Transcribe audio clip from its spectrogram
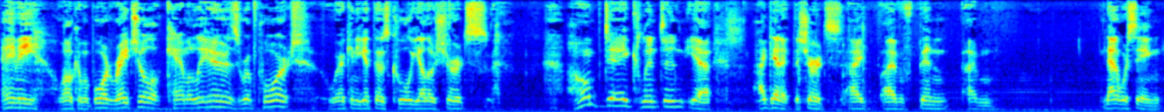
Amy, welcome aboard. Rachel, Cameliers report. Where can you get those cool yellow shirts? Hump Day, Clinton. Yeah, I get it. The shirts. I I've been. I'm. Now we're seeing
